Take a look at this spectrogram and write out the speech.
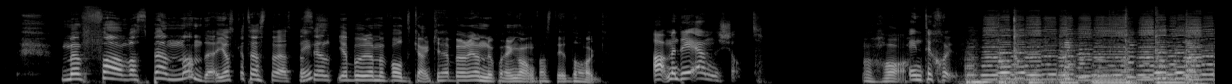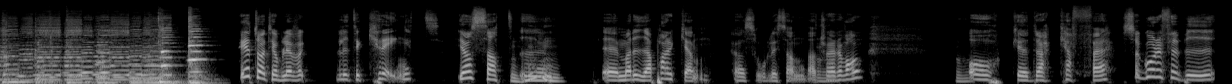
men fan vad spännande. Jag ska testa det här. Speciellt, jag börjar med vodka. Kan jag börja nu på en gång fast det är dag? Ja, men det är en shot, Jaha. inte sju. Vet du att jag blev lite kränkt? Jag satt i Mhm. eh, Mariaparken en solig söndag, tror jag det var. Och eh, drack kaffe. Så går det förbi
